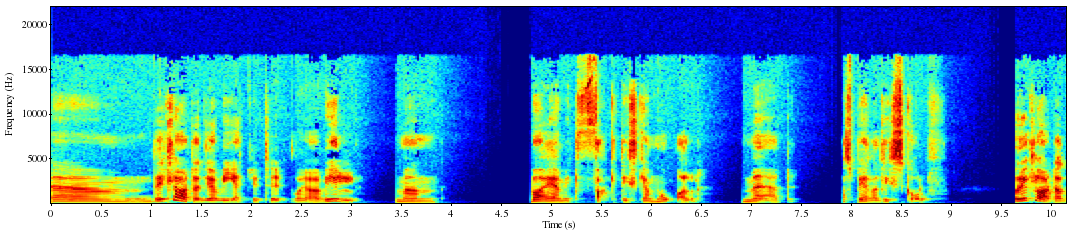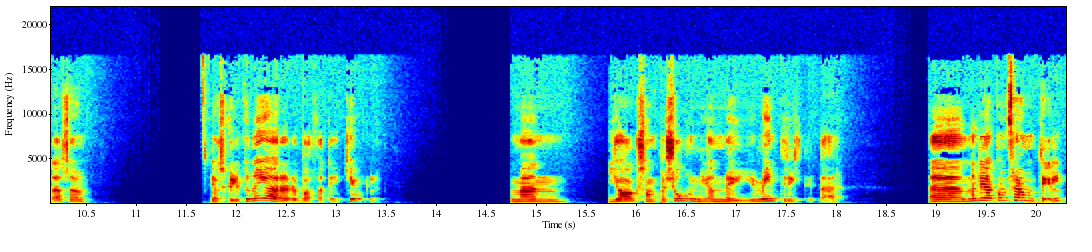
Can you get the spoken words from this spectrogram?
Um, det är klart att jag vet ju typ vad jag vill, men vad är mitt faktiska mål med att spela discgolf? Och det är klart att alltså, jag skulle kunna göra det bara för att det är kul. Men jag som person, jag nöjer mig inte riktigt där. Eh, men det jag kom fram till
